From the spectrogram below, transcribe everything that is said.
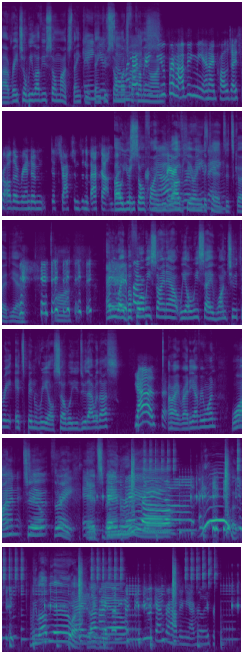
Uh, Rachel, we love you so much. Thank you. Thank Thank you you so so much Oh for gosh, coming thank on. Thank you for having me, and I apologize for all the random distractions in the background. Oh, you're thank you so for fine. No, we love were hearing the kids. It's good. Yeah. Anyway, before we sign out, we always say one, two, three. It's been real. So will you do that with us? yes. All right, ready, everyone? One, One, two, two, three. three. It's it's been been real. real. We love you. I love I love you you. guys. Thank you again for having me. I really appreciate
